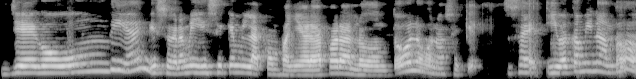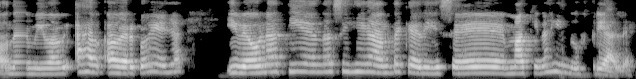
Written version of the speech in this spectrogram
llegó un día y mi suegra me dice que me la acompañara para el odontólogo, no sé qué. Entonces iba caminando a donde me iba a ver con ella y veo una tienda así gigante que dice máquinas industriales.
